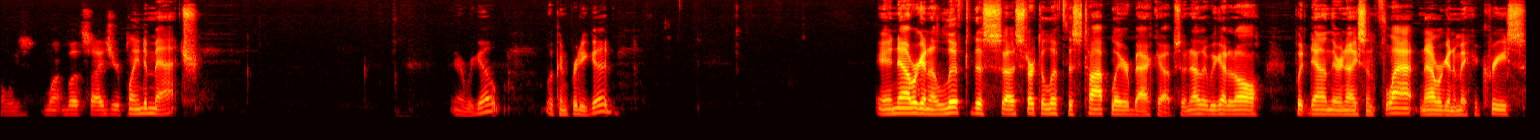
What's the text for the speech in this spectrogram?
Always want both sides of your plane to match. There we go. Looking pretty good. And now we're going to lift this, uh, start to lift this top layer back up. So now that we got it all put down there nice and flat, now we're going to make a crease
